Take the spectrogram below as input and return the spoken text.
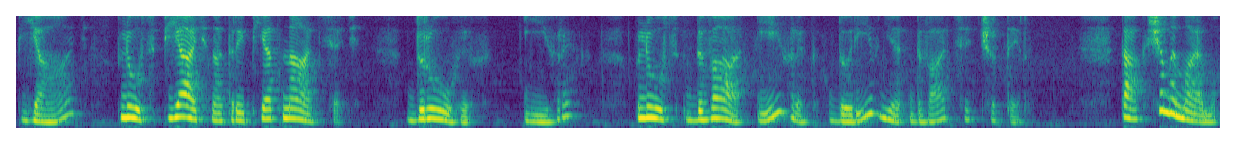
5 плюс 5 на 3 15 других y плюс 2y дорівнює 24. Так, що ми маємо?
